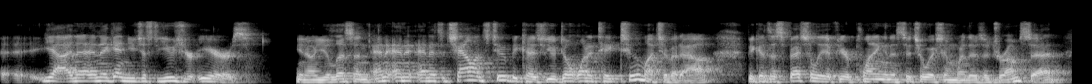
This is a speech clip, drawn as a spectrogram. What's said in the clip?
yeah, and, and again, you just use your ears. You know, you listen, and, and and it's a challenge too because you don't want to take too much of it out because especially if you're playing in a situation where there's a drum set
